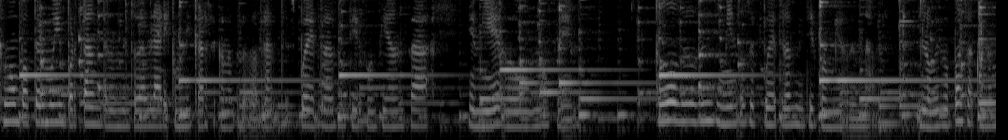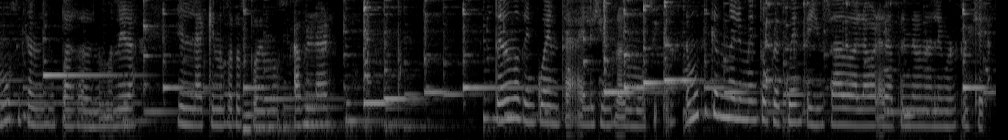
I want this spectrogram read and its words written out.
juega un papel muy importante al momento de hablar y comunicarse con otros hablantes. Puede transmitir confianza, eh, miedo, no sé. Todos esos sentimientos se puede transmitir por medio de un habla. Y lo mismo pasa con la música, lo mismo pasa de la manera en la que nosotros podemos hablar. Tenemos en cuenta el ejemplo de la música. La música es un elemento frecuente y usado a la hora de aprender una lengua extranjera.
